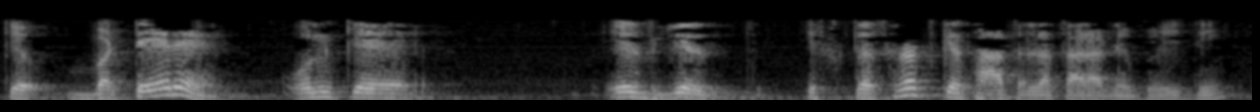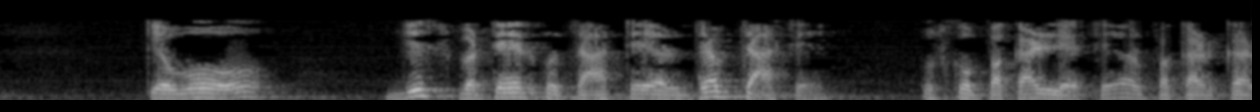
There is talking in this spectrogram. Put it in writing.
کہ بٹیرے ان کے ارد گرد اس کثرت کے ساتھ اللہ تعالیٰ نے بھیج دی کہ وہ جس بٹیر کو چاہتے اور جب چاہتے اس کو پکڑ لیتے اور پکڑ کر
